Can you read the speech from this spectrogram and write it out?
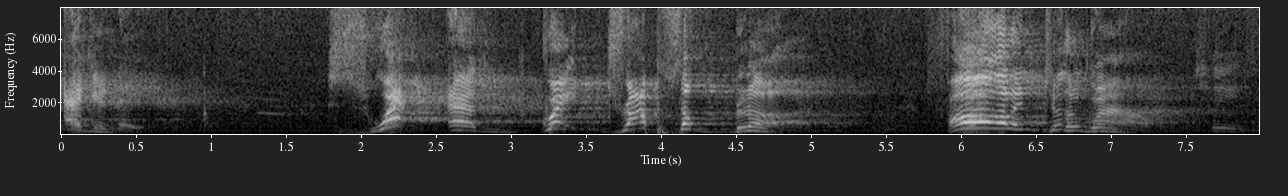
agony, sweat as great drops of blood falling to the ground. Jesus.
